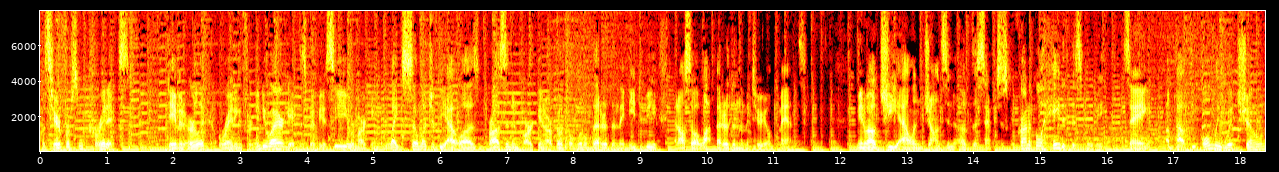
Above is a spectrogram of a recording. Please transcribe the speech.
Let's hear from some critics. David Ehrlich, writing for IndieWire, gave this movie a C, remarking, like so much of the Outlaws, Brosnan and Barkin are both a little better than they need to be, and also a lot better than the material demands. Meanwhile, G. Allen Johnson of the San Francisco Chronicle hated this movie, saying about the only wit shown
